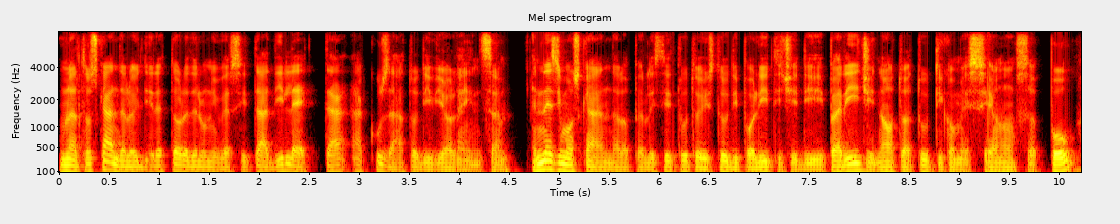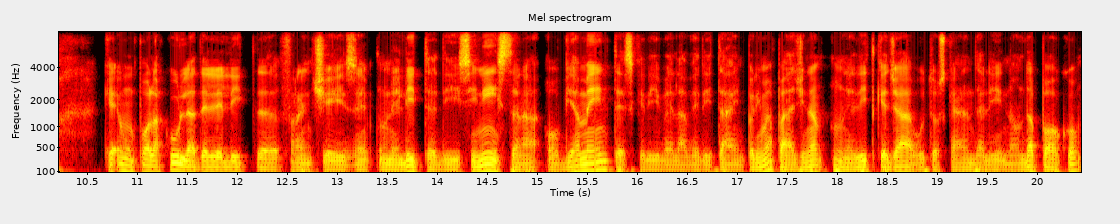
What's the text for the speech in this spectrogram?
Un altro scandalo, il direttore dell'Università di Letta accusato di violenza. Ennesimo scandalo per l'Istituto di Studi Politici di Parigi, noto a tutti come Sciences Po, che è un po' la culla dell'elite francese, un'elite di sinistra ovviamente, scrive la verità in prima pagina, un'elite che già ha avuto scandali non da poco,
